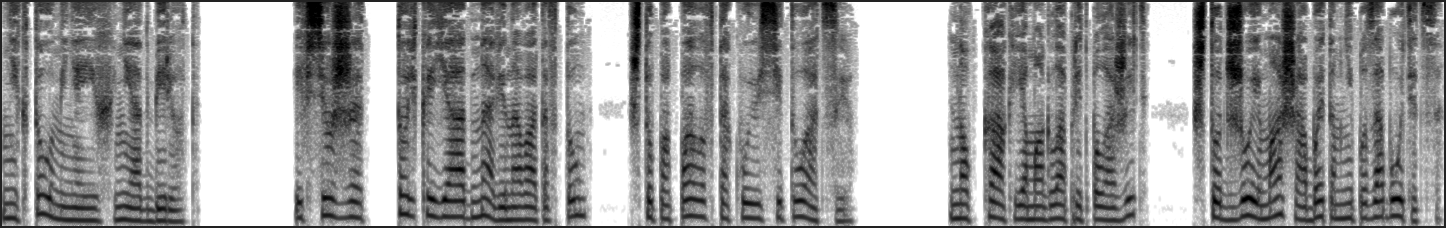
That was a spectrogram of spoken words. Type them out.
никто у меня их не отберет. И все же только я одна виновата в том, что попала в такую ситуацию. Но как я могла предположить, что Джо и Маша об этом не позаботятся?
